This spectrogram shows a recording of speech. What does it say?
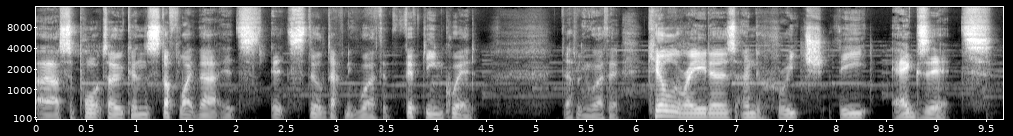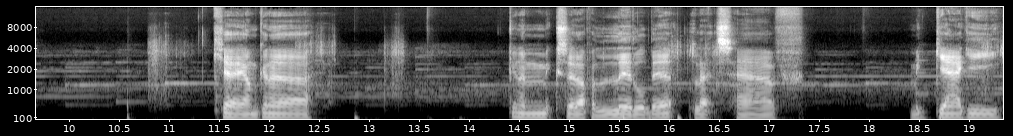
uh, support tokens, stuff like that. It's it's still definitely worth it. Fifteen quid. Definitely worth it. Kill raiders and reach the exit. Okay, I'm gonna gonna mix it up a little bit. Let's have McGaggy.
